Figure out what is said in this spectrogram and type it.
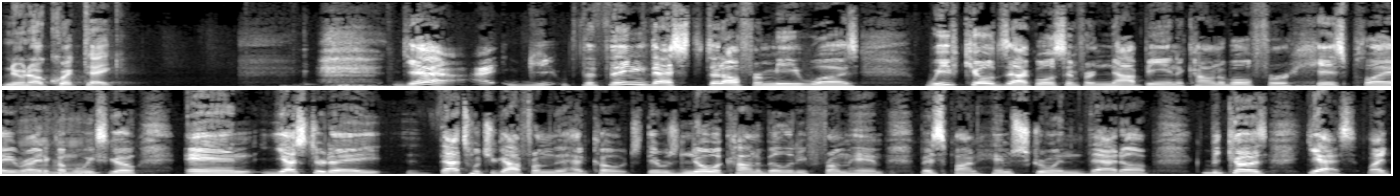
Nuno, quick take. Yeah, I, the thing that stood out for me was we've killed Zach Wilson for not being accountable for his play, right, mm-hmm. a couple mm-hmm. weeks ago. And yesterday, that's what you got from the head coach. There was no accountability from him based upon him screwing that up. Because, yes, like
